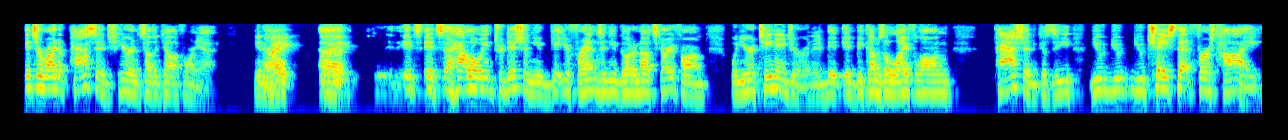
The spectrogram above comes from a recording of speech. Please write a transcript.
it's a rite of passage here in Southern California. You know, right? Uh, right. It's it's a Halloween tradition. You get your friends and you go to Knott's Scary Farm when you're a teenager, and it it, it becomes a lifelong passion because you you you you chase that first high.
